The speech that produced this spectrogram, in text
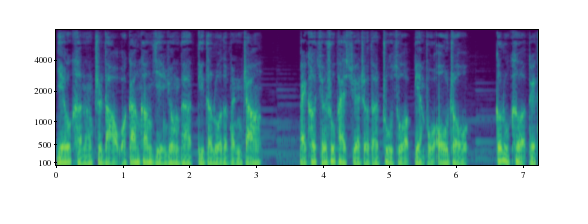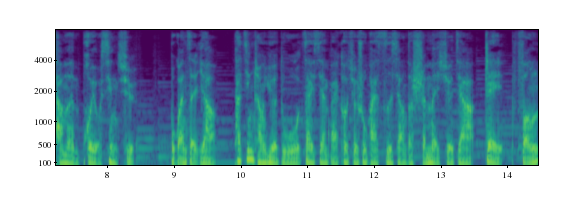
也有可能知道我刚刚引用的狄德罗的文章。百科全书派学者的著作遍布欧洲，格鲁克对他们颇有兴趣。不管怎样。他经常阅读在线百科全书派思想的审美学家 J. 冯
